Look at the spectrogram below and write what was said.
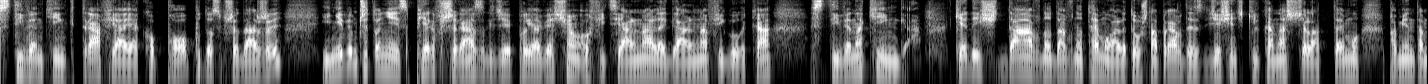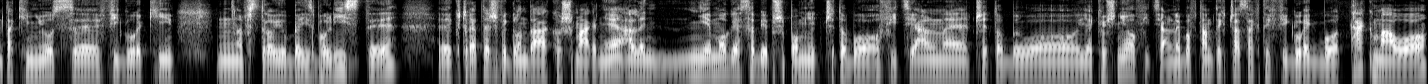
Stephen King trafia jako pop do sprzedaży i nie wiem, czy to nie jest pierwszy raz, gdzie pojawia się oficjalna, legalna figurka Stephena Kinga. Kiedyś, dawno, dawno temu, ale to już naprawdę z 10, kilkanaście lat temu, pamiętam taki news e, figurki mm, w stroju baseballisty, e, która też wyglądała koszmarnie, ale nie mogę sobie przypomnieć, czy to było oficjalne, czy to było jakoś nieoficjalne, bo w tamtych czasach tych figurek było tak mało,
